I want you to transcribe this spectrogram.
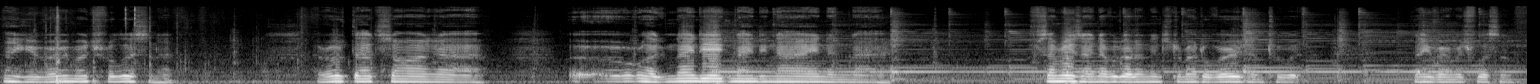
Thank you very much for listening. I wrote that song uh, uh, like 98, 99, and uh, for some reason I never got an instrumental version to it. Thank you very much for listening.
